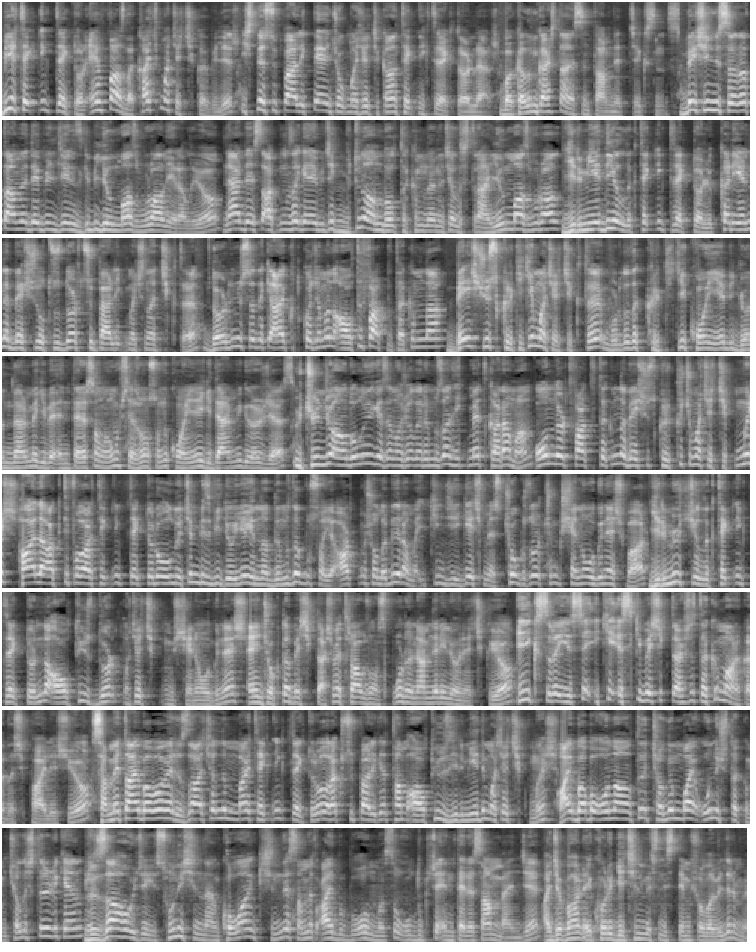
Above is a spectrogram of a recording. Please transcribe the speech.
Bir teknik direktör en fazla kaç maça çıkabilir? İşte Süper Lig'de en çok maça çıkan teknik direktörler. Bakalım kaç tanesini tahmin edeceksiniz. 5. sırada tahmin edebileceğiniz gibi Yılmaz Vural yer alıyor. Neredeyse aklınıza gelebilecek bütün Anadolu takımlarını çalıştıran Yılmaz Vural 27 yıllık teknik direktörlük kariyerinde 534 Süper Lig maçına çıktı. 4. sıradaki Aykut Kocaman 6 farklı takımda 542 maça çıktı. Burada da 42 Konya'ya bir gönderme gibi enteresan olmuş. Sezon sonu Konya'ya gider mi göreceğiz. 3. Anadolu'yu gezen hocalarımızdan Hikmet Karaman 14 farklı takımda 543 maça çıkmış. Hala aktif olarak teknik direktörü olduğu için biz videoyu yayınladığımızda bu sayı artmış olabilir ama ikinciyi geçmesi çok zor çünkü Şenol Güneş var. 23 yıllık teknik direktöründe 604 maça çıkmış Şenol Güneş. En çok da Beşiktaş ve Trabzonspor dönemleriyle öne çıkıyor. İlk sırayı ise iki eski Beşiktaşlı takım arkadaşı paylaşıyor. Samet Aybaba ve Rıza Çalınbay teknik direktör olarak Süper Lig'de tam 627 maça çıkmış. Aybaba 16, Çalınbay 13 takım çalıştırırken Rıza Hoca'yı son işinden kovan kişinin de Samet Aybaba olması oldukça enteresan bence. Acaba rekoru geçilmesini istemiş olabilir mi?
